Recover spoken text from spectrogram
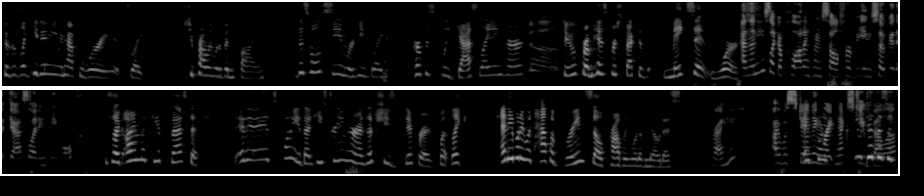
because it's like he didn't even have to worry. It's like she probably would have been fine. This whole scene where he's like purposefully gaslighting her Ugh. too from his perspective makes it worse. And then he's like applauding himself for being so good at gaslighting people. It's like I'm the best at. It, it's funny that he's treating her as if she's different, but like anybody with half a brain cell probably would have noticed. Right? I was standing like, right next to you you, did this Bella.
